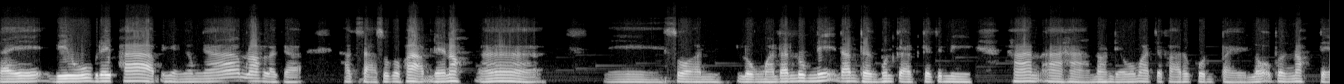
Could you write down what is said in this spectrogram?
ได้วิวได้ภาพอย่างงามๆเนาะแล้วก็รักษาสุขภาพเด้เนาะอ่านี่ส่วนลงมาด้านลุ่มนี้ ด้านเถิงพุ่นกัดก็จะมีห้านอาหารเนาะเดี๋ยวมาจะพาทุกคนไปเลาะเบิ่งเนาะแต่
